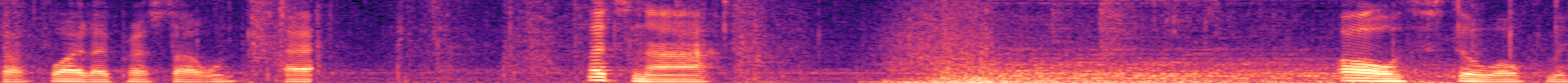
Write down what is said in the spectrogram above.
God, why did I press that one? Uh, let's nah. Oh, it still woke me.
